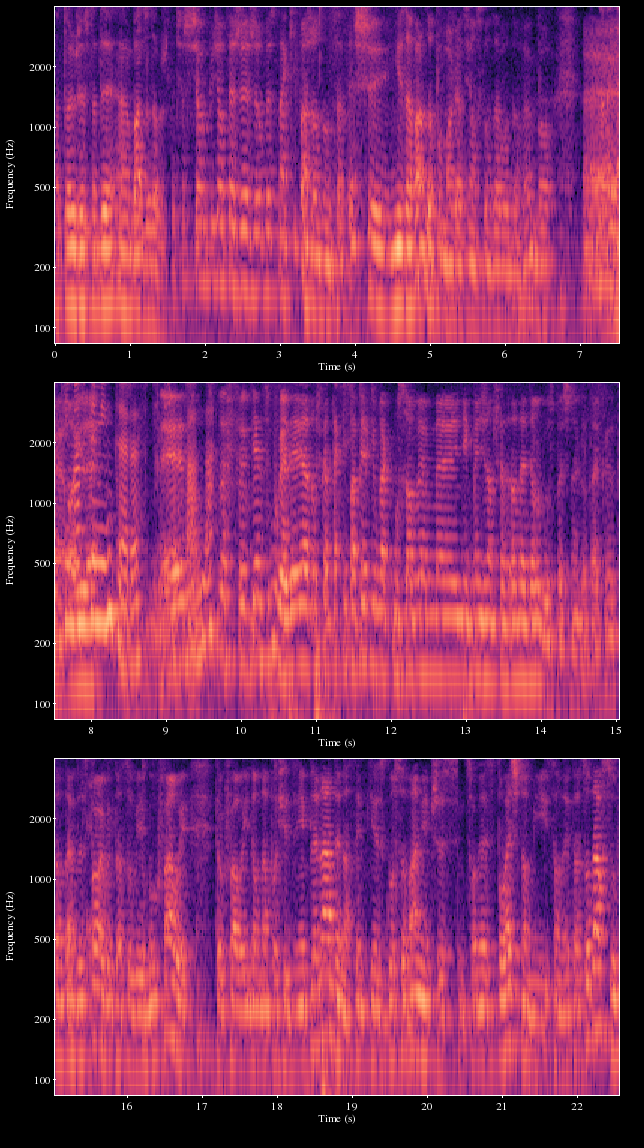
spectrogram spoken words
no to już jest wtedy e, bardzo dobrze. Chociaż chciałbym powiedzieć też, że, że obecna ekipa rządząca też y, nie za bardzo pomaga związkom zawodowym, bo... E, no, jaki ma ile, w tym interes, proszę e, no, Pana? No, więc mówię, ja na przykład takim papierkiem lakmusowym e, niech będzie na przykład Rada Dialogu Społecznego, tak? Tam w zespołach wypracowujemy uchwały, te uchwały idą na posiedzenie plenarne, następnie jest głosowanie przez stronę społeczną i stronę pracodawców,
